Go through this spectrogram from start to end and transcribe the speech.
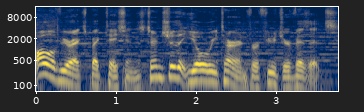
all of your expectations to ensure that you'll return for future visits.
